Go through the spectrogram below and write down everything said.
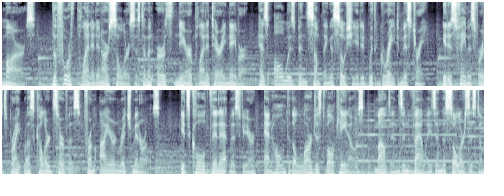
Mars, the fourth planet in our solar system and Earth's near planetary neighbor, has always been something associated with great mystery. It is famous for its bright rust-colored surface from iron-rich minerals, its cold, thin atmosphere, and home to the largest volcanoes, mountains, and valleys in the solar system.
